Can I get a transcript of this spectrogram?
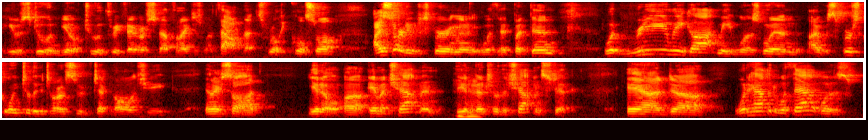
he was doing you know two and three finger stuff, and I just went, "Wow, that's really cool." So I started experimenting with it. But then, what really got me was when I was first going to the Guitar Institute of Technology, and I saw, you know, uh, Emmett Chapman, the mm-hmm. inventor of the Chapman stick, and uh, what happened with that was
